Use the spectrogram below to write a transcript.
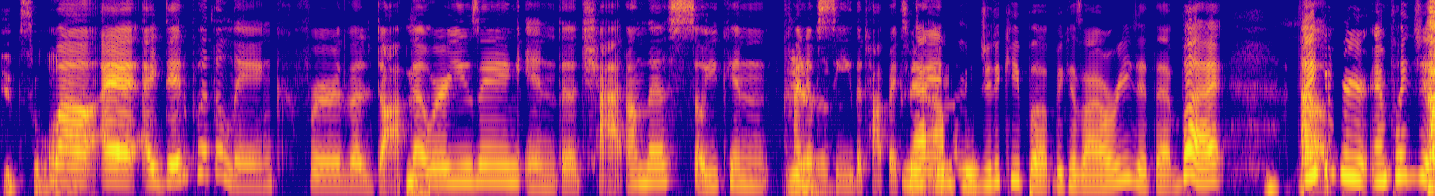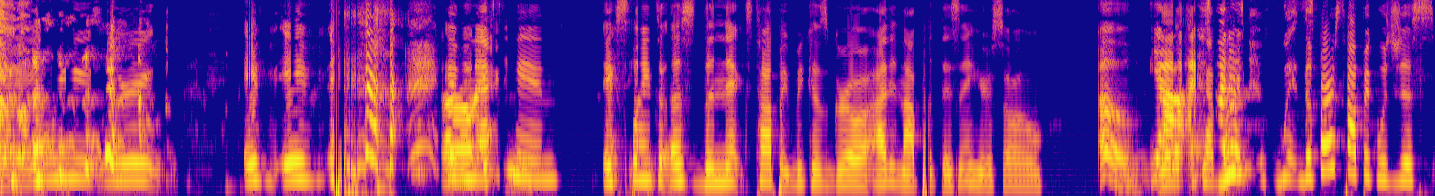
It's a lot. Well, I I did put the link for the doc that mm-hmm. we're using in the chat on this, so you can kind yeah. of see the topics. Matt, I'm gonna need you to keep up because I already did that. But thank oh. you for your input, Jay. we, if if if oh, Matt can explain to us the next topic, because girl, I did not put this in here, so. Oh yeah, I just the first topic was just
